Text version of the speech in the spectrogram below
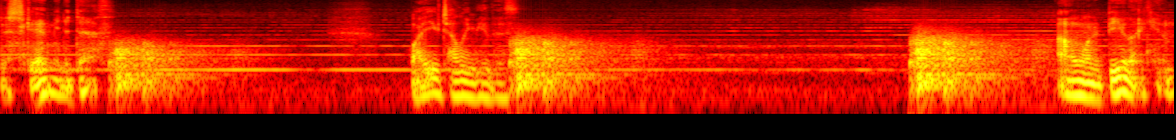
just scared me to death. Why are you telling me this? I don't want to be like him.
